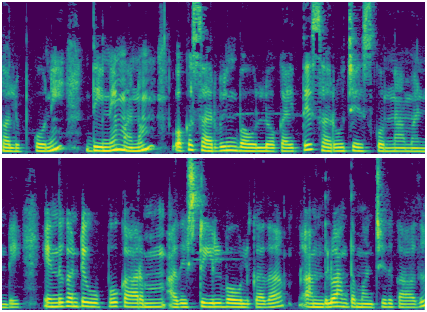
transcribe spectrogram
కలుపుకొని దీన్ని మనం ఒక సర్వింగ్ బౌల్లోకి అయితే సర్వ్ చేసుకున్నామండి. ఎందుకంటే ఉప్పు కారం అది స్టీల్ బౌల్ కదా అందులో అంత మంచిది కాదు.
